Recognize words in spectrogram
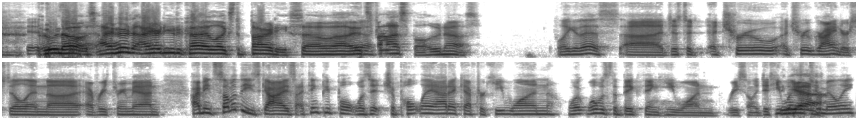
Who knows? I heard I heard youdacao likes to party, so uh, it's yeah. possible. Who knows? Look at this. Uh, just a, a, true, a true grinder still in uh, every three man. I mean, some of these guys, I think people was it Chipotle Attic after he won. What what was the big thing he won recently? Did he win yeah. the two milli?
